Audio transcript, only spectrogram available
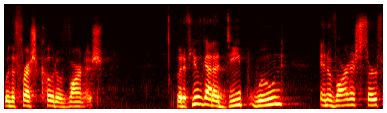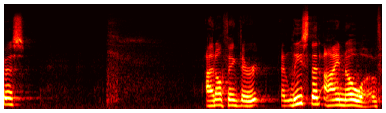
with a fresh coat of varnish. But if you've got a deep wound in a varnished surface, I don't think there, at least that I know of,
